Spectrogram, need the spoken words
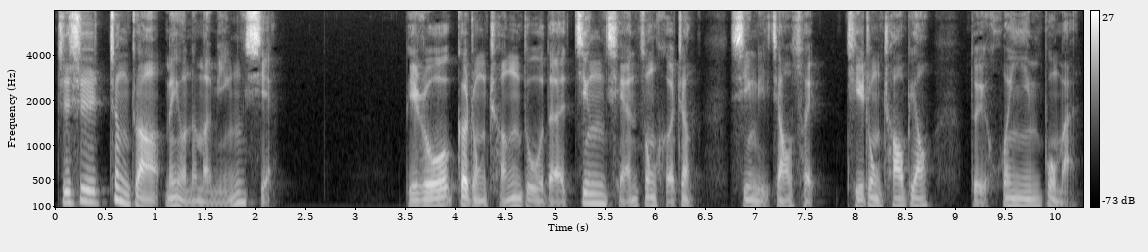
只是症状没有那么明显，比如各种程度的经前综合症。心力交瘁、体重超标、对婚姻不满、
